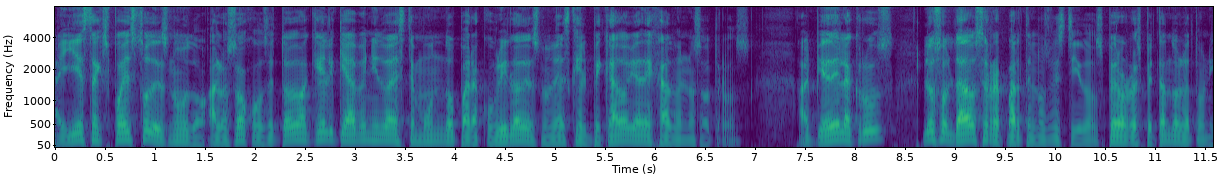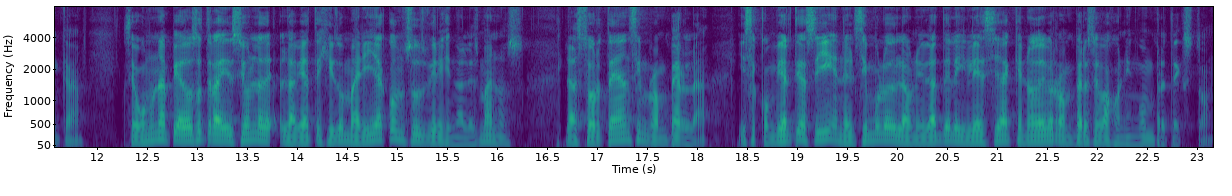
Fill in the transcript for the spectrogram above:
Allí está expuesto desnudo a los ojos de todo aquel que ha venido a este mundo para cubrir la desnudez que el pecado había dejado en nosotros. Al pie de la cruz, los soldados se reparten los vestidos, pero respetando la túnica. Según una piadosa tradición la, la había tejido María con sus virginales manos. La sortean sin romperla, y se convierte así en el símbolo de la unidad de la Iglesia que no debe romperse bajo ningún pretexto.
